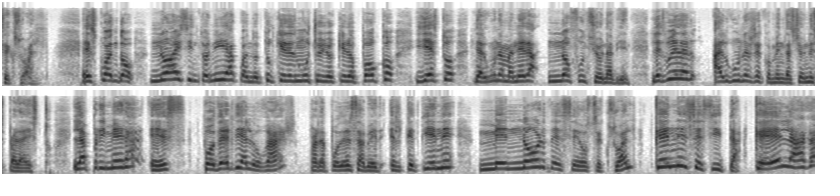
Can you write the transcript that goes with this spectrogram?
sexual. Es cuando no hay sintonía, cuando tú quieres mucho, yo quiero poco, y esto de alguna manera no funciona bien. Les voy a dar algunas recomendaciones para esto. La primera es poder dialogar para poder saber el que tiene menor deseo sexual, qué necesita que él haga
